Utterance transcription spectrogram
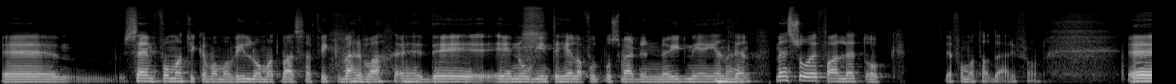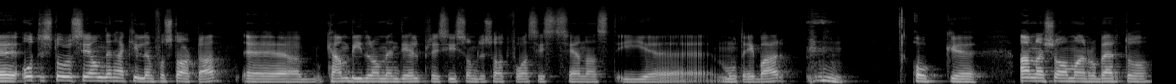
Eh, sen får man tycka vad man vill om att Barca fick värva. Eh, det är nog inte hela fotbollsvärlden nöjd med egentligen. Nej. Men så är fallet och det får man ta därifrån. Eh, återstår att se om den här killen får starta. Eh, kan bidra med en del, precis som du sa, två assist senast i, eh, mot Eibar. och eh, annars har man Roberto,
